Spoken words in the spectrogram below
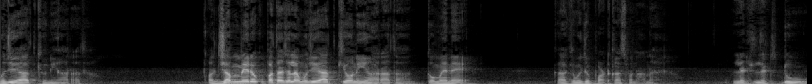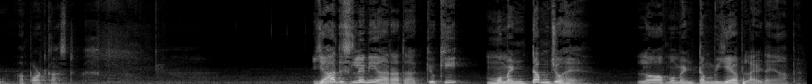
मुझे याद क्यों नहीं आ रहा था? और जब मेरे को पता चला मुझे याद क्यों नहीं आ रहा था तो मैंने कहा कि मुझे पॉडकास्ट बनाना है। Let let's do a podcast याद इसलिए नहीं आ रहा था क्योंकि मोमेंटम जो है लॉ ऑफ़ मोमेंटम ये अप्लाइड है यहाँ पे।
